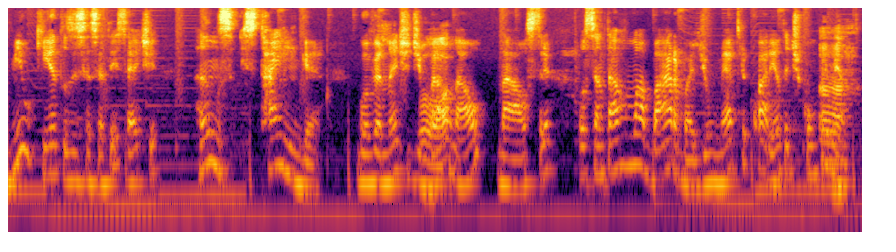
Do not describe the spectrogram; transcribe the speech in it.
1567, Hans Steininger, governante de. Braunau, na Áustria, ostentava uma barba de 1,40m de comprimento,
